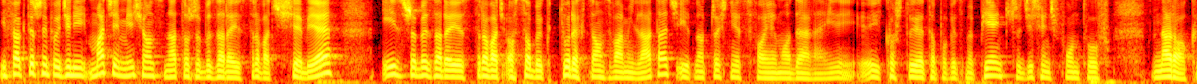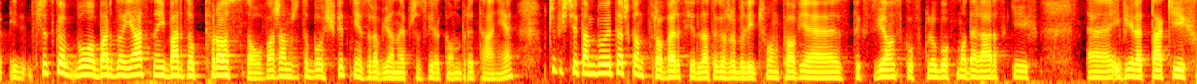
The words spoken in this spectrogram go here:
i faktycznie powiedzieli, macie miesiąc na to, żeby zarejestrować siebie i żeby zarejestrować osoby, które chcą z Wami latać i jednocześnie swoje modele. I, I, kosztuje to powiedzmy 5 czy 10 funtów na rok. I wszystko było bardzo jasne i bardzo prosto. Uważam, że to było świetnie zrobione przez Wielką Brytanię. Oczywiście tam były też kontrowersje, dlatego że byli członkowie z tych związków, klubów modelarskich e, i wiele takich,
